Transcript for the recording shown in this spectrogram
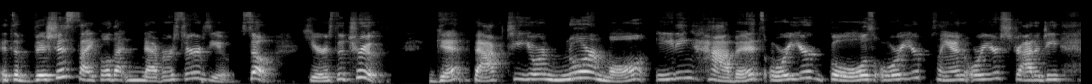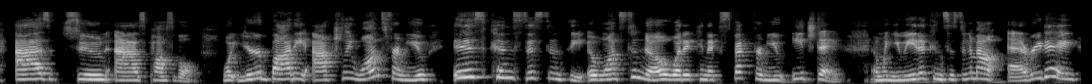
It's a vicious cycle that never serves you. So here's the truth get back to your normal eating habits or your goals or your plan or your strategy as soon as possible. What your body actually wants from you is consistency. It wants to know what it can expect from you each day. And when you eat a consistent amount every day,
